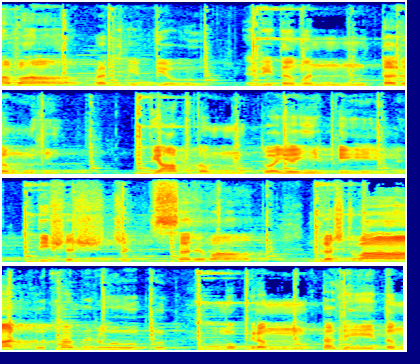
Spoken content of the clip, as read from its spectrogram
द्यावा पृथिव्यो हृदमन्तरं हि व्याप्तं त्वयैकेन दिशश्च सर्वा। दृष्ट्वाद्भुतं रूप मुग्रं तवेदं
